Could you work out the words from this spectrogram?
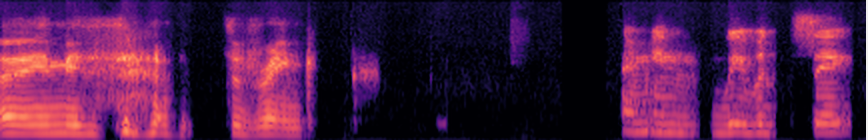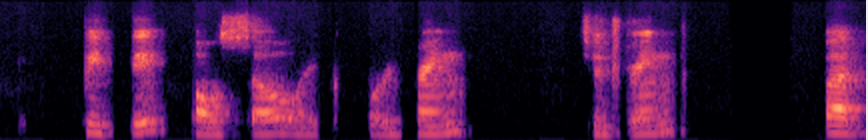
Uh, it means to drink. I mean, we would say piti also, like for drink, to drink, but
